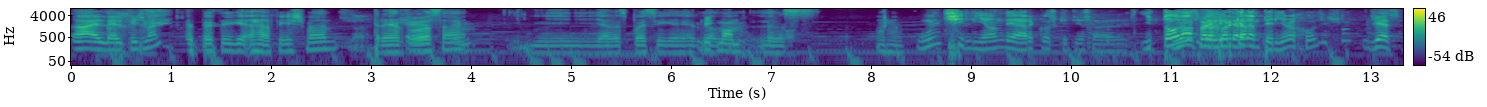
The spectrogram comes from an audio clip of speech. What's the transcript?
Ah, el del Fishman. Después sigue ajá, Fishman, Tres Este, Rosa Y ya después sigue Big los- Mom. los-. Un chilión de arcos que tiene esa madre. Y todo No, pero mejor que el anterior, holy. Yes,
